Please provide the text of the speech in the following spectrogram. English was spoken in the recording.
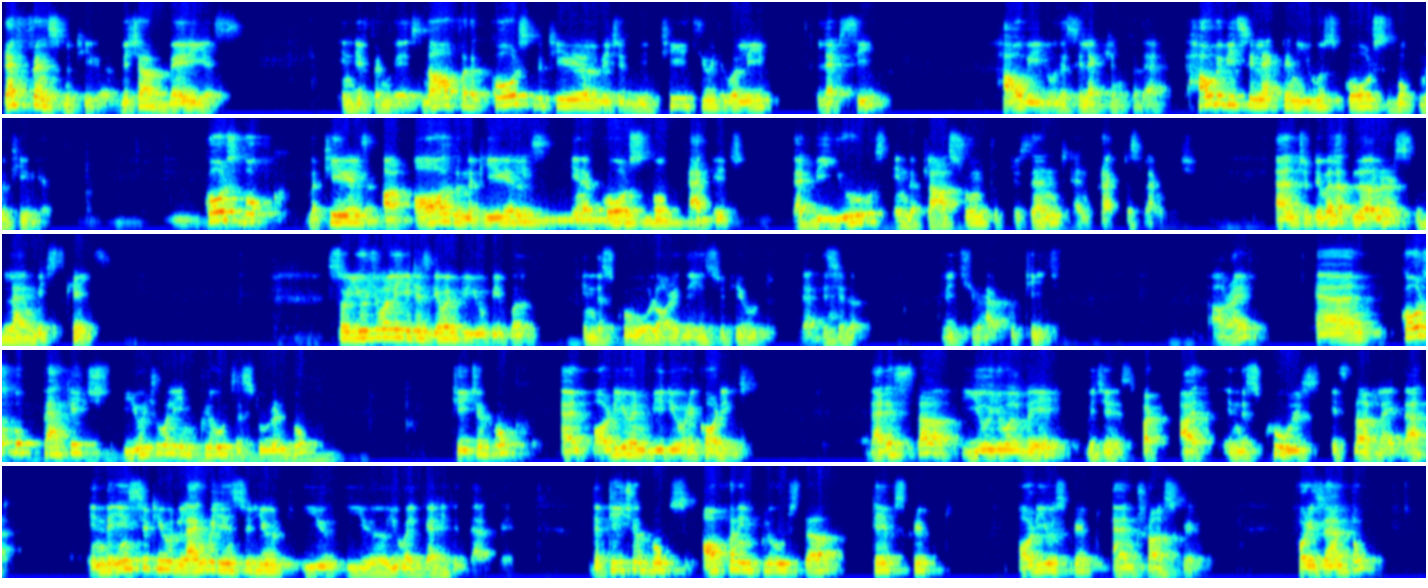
reference material, which are various in different ways. Now, for the course material, which is we teach usually, let's see how we do the selection for that. How do we select and use course book material? Course book materials are all the materials in a course book package that we use in the classroom to present and practice language and to develop learners' language skills. So usually it is given to you people in the school or in the institute that this is a, which you have to teach. All right. And course book package usually includes a student book, teacher book, and audio and video recordings that is the usual way, which is, but I, in the schools, it's not like that. In the institute, language institute, you, you, you will get it in that way. The teacher books often includes the tape script, audio script, and transcript. For example,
